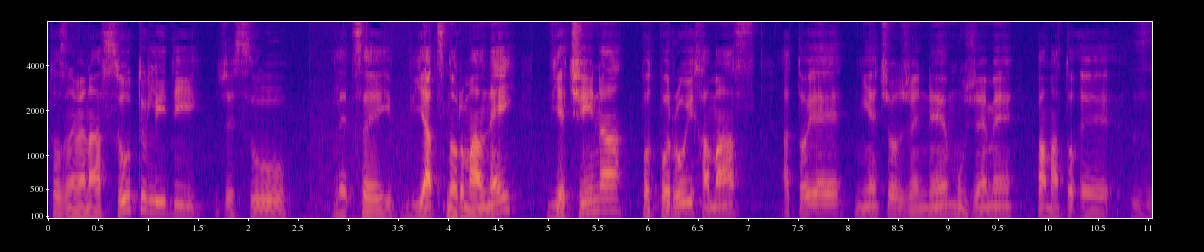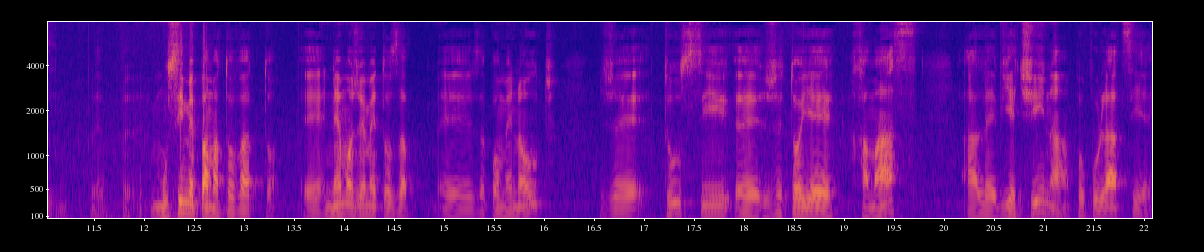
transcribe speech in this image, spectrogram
To znamená, jsou tu lidi, že jsou, let's say, víc normální, většina podporují Hamas a to je něco, že nemůžeme pamato, eh, eh musíme pamatovat to. Eh, nemůžeme to zap, eh, zapomenout, že, tu si, eh, že to je Hamas, ale většina populace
